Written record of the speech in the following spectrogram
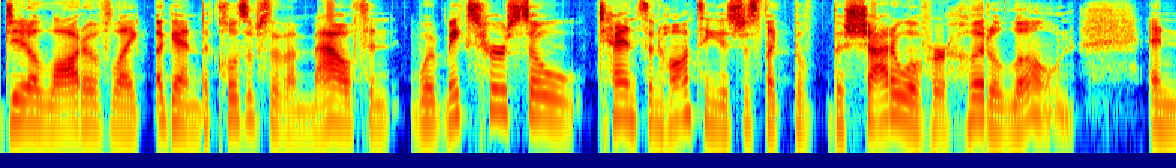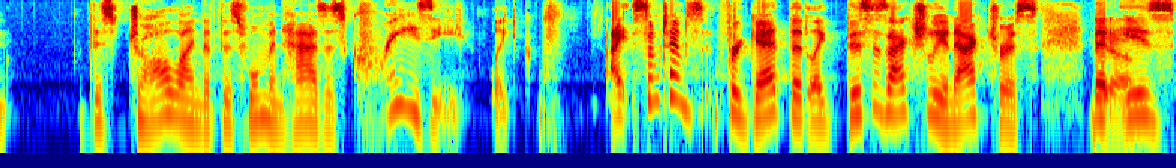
did a lot of like, again, the close ups of the mouth. And what makes her so tense and haunting is just like the, the shadow of her hood alone. And this jawline that this woman has is crazy. Like, I sometimes forget that like this is actually an actress that Yeah. is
